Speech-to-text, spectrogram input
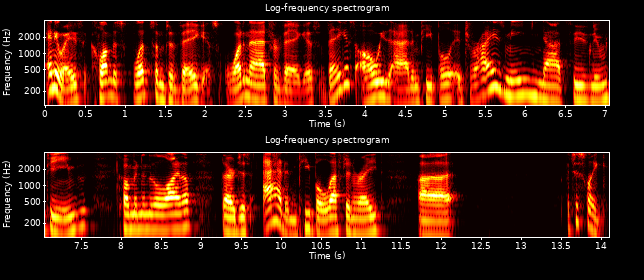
Anyways, Columbus flips him to Vegas. What an ad for Vegas. Vegas always adding people. It drives me nuts, these new teams coming into the lineup that are just adding people left and right. Uh, it's just like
